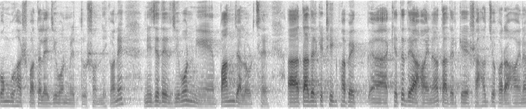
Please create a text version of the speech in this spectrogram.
পঙ্গু হাসপাতালে জীবন মৃত্যুর সন্ধিক্ষণে নিজেদের জীবন নিয়ে পাঞ্জা লড়ছে। তাদেরকে ঠিকভাবে খেতে দেওয়া হয় না, তাদেরকে সাহায্য করা হয় না,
